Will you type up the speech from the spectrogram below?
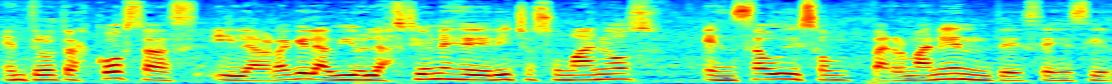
entre otras cosas. Y la verdad que las violaciones de derechos humanos en Saudi son permanentes, es decir,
